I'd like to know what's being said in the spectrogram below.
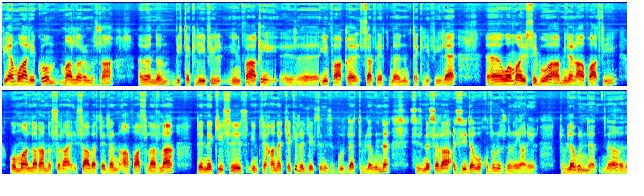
Fi emvalikum mallarınızla efendim bir teklifil infakı e, infakı sarf etmenin teklifiyle e, ve ma yusibuha minel afati o mallara mesela isabet eden afatlarla demek ki siz imtihana çekileceksiniz. Bu da tüblevunne siz mesela izide okudunuz bunu yani tüblevunne yani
